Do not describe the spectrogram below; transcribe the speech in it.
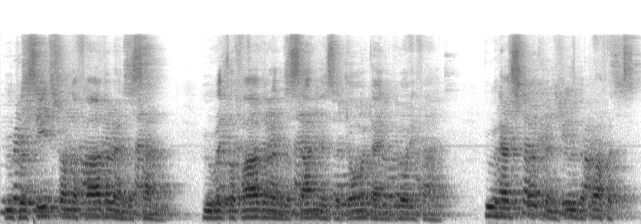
who proceeds from the Father and the Son, who with the Father and the Son is adored and glorified, who has spoken through the prophets,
